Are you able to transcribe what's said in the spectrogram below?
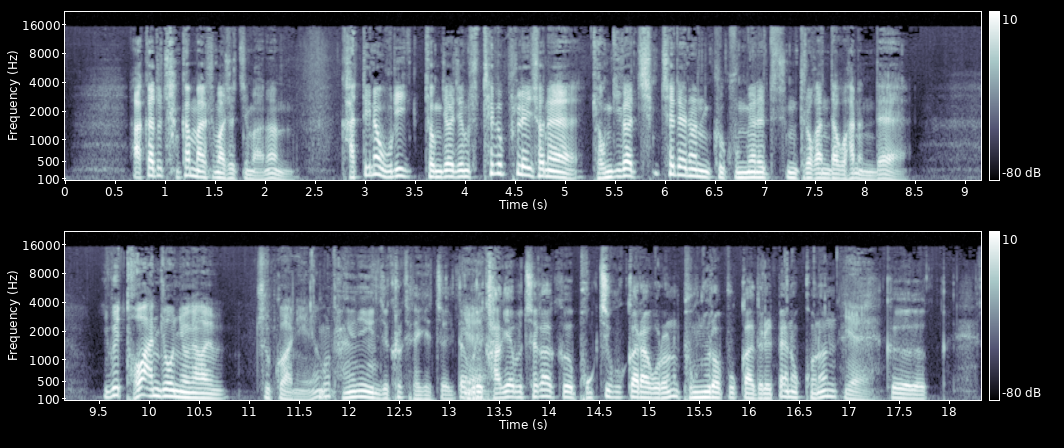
아까도 잠깐 말씀하셨지만은 가뜩이나 우리 경제가 지금 스태그플레이션에 경기가 침체되는 그 국면에 지금 들어간다고 하는데 이게 더 안 좋은 영향을 줄거 아니에요? 뭐 당연히 이제 그렇게 되겠죠. 일단 예. 우리 가계부채가 그 복지 국가라고 그러는 북유럽 국가들을 빼놓고는 예. 그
